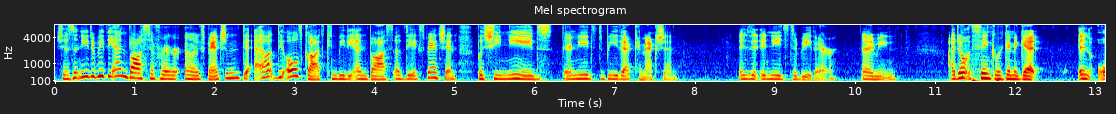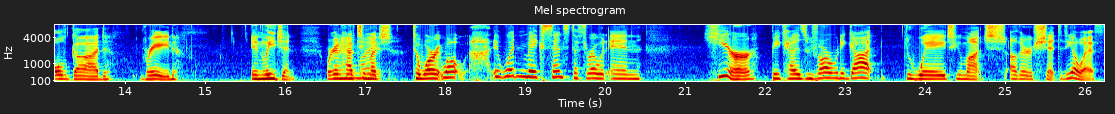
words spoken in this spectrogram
She doesn't need to be the end boss of her own expansion. The, uh, the old god can be the end boss of the expansion, but she needs there needs to be that connection. It, it needs to be there. I mean, I don't think we're gonna get an old god raid in Legion. We're gonna have We too might. much to worry. Well, it wouldn't make sense to throw it in here because we've already got way too much other shit to deal with.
